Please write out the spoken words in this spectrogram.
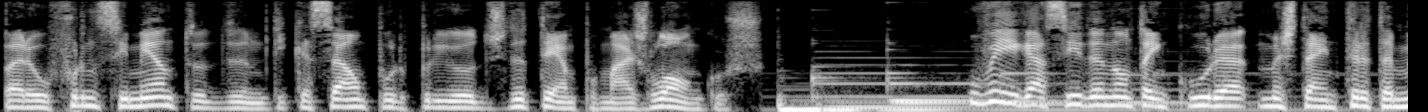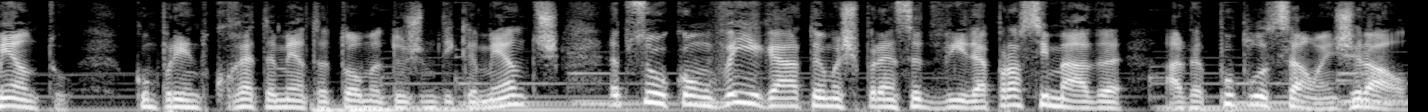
para o fornecimento de medicação por períodos de tempo mais longos. O VIH-Sida não tem cura, mas tem tratamento. Cumprindo corretamente a toma dos medicamentos, a pessoa com VIH tem uma esperança de vida aproximada à da população em geral.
